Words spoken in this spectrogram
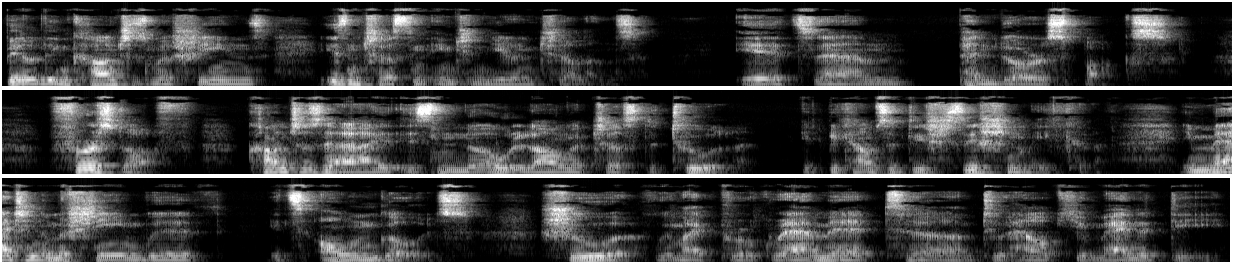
Building conscious machines isn't just an engineering challenge. It's an Pandora's box. First off, conscious AI is no longer just a tool. It becomes a decision maker. Imagine a machine with its own goals. Sure, we might program it uh, to help humanity,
